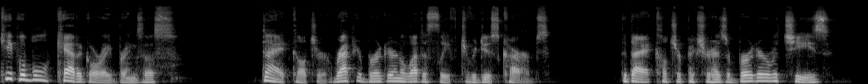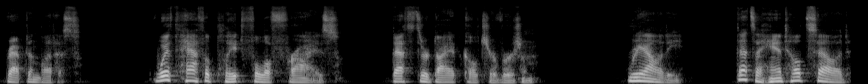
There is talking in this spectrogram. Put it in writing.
Capable category brings us Diet culture. Wrap your burger in a lettuce leaf to reduce carbs. The diet culture picture has a burger with cheese wrapped in lettuce with half a plate full of fries. That's their diet culture version. Reality that's a handheld salad,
